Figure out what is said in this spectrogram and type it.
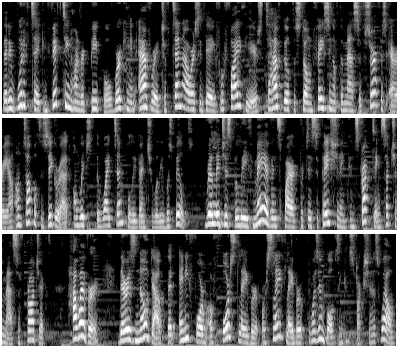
that it would have taken 1500 people working an average of 10 hours a day for 5 years to have built the stone facing of the massive surface area on top of the ziggurat on which the White Temple eventually was built. Religious belief may have inspired participation in constructing such a massive project. However, there is no doubt that any form of forced labor or slave labor was involved in construction as well.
